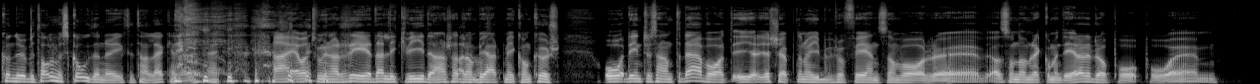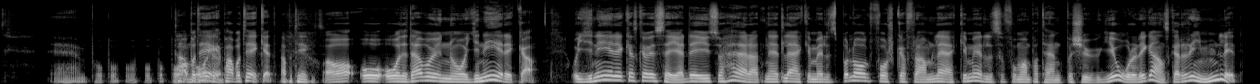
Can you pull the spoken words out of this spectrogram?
Kunde du betala med skogen när du gick till tandläkaren? Nej. Nej, jag var tvungen att reda likvider, annars hade de begärt mig i konkurs. Och det intressanta där var att jag, köpte någon Ibuprofen som var, eh, som de rekommenderade då på, på, ehm, eh, på, på, på, på, apoteket, apoteket. Apoteket. Ja, och, och det där var ju nog generika. Och generika ska vi säga, det är ju så här att när ett läkemedelsbolag forskar fram läkemedel så får man patent på 20 år och det är ganska rimligt.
